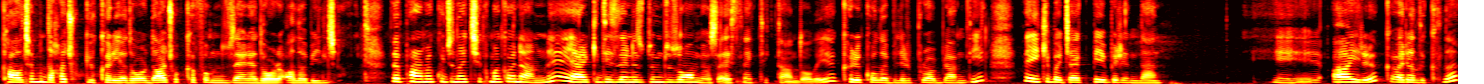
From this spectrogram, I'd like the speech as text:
kalçamı daha çok yukarıya doğru, daha çok kafamın üzerine doğru alabileceğim. Ve parmak ucuna çıkmak önemli. Eğer ki dizleriniz dümdüz olmuyorsa esneklikten dolayı kırık olabilir problem değil. Ve iki bacak birbirinden e, ayrık, aralıklı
